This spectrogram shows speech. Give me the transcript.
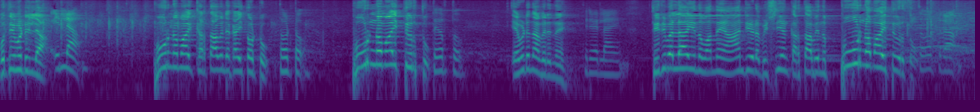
ബുദ്ധിമുട്ടില്ല? ഇല്ല. പൂർണമായി കർത്താവിന്റെ കൈ തൊട്ടു. തൊട്ടു. പൂർണമായി തീർത്തു. തീർത്തു. എവിടുന്നാ വരുന്നേ? തിരുവല്ല തിരുവല്ലായി എന്ന് വന്ന ആന്റിയുടെ വിഷയം കർത്താവ് ഇന്ന് പൂർണമായി തീർത്തു. സ്തോത്രം.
